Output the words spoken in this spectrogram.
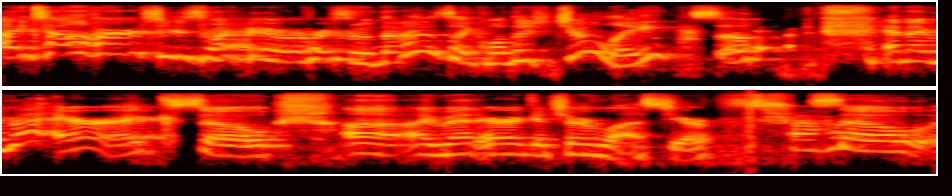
I tell her she's my favorite person, but then I was like, well, there's Julie. So, and I met Eric. So uh, I met Eric at SHRM last year. Uh-huh. So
